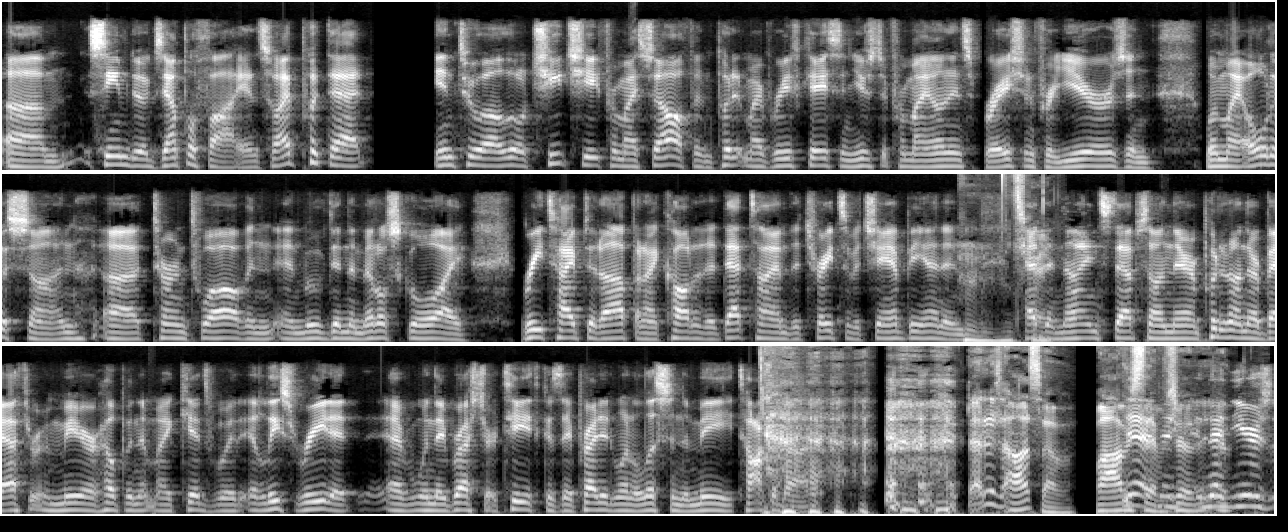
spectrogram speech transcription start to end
um, seem to exemplify. And so I put that into a little cheat sheet for myself and put it in my briefcase and used it for my own inspiration for years. And when my oldest son uh, turned 12 and, and moved into middle school, I retyped it up and I called it at that time the traits of a champion and hmm, had the nine steps on there and put it on their bathroom mirror, hoping that my kids would at least read it when they brushed their teeth because they probably didn't want to listen to me talk about it. that is awesome. Well, obviously, yeah, I'm and, sure. And then years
